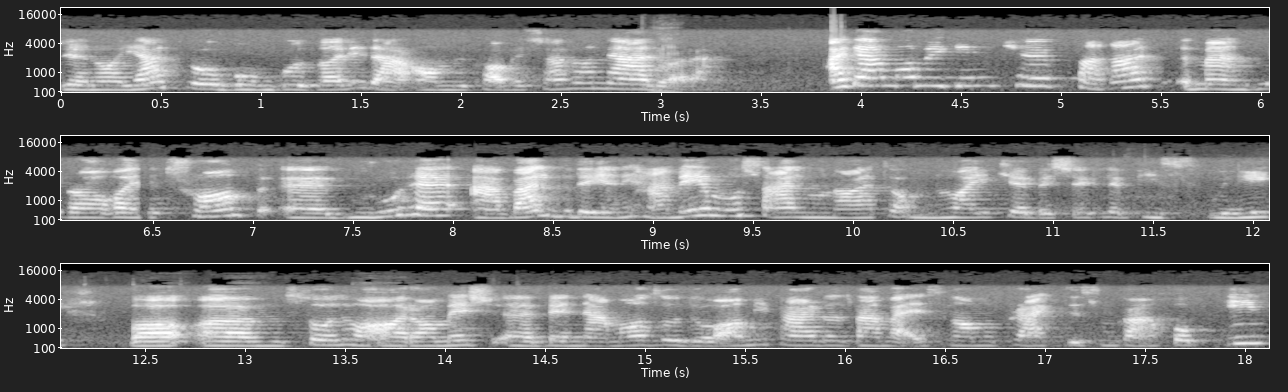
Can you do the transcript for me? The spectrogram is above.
جنایت و بمبگذاری در آمریکا بشن رو ندارن. اگر ما بگیم که فقط منظور آقای ترامپ گروه اول بوده یعنی همه مسلمان ها حتی اونهایی که به شکل peacefully با صلح و آرامش به نماز و دعا می‌پردازن و اسلام رو practice می‌کنن خب این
